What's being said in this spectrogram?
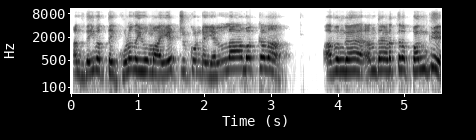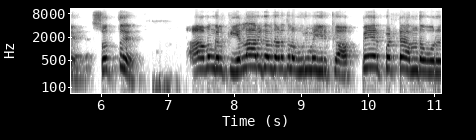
அந்த தெய்வத்தை குலதெய்வமா ஏற்றுக்கொண்ட எல்லா மக்களும் அவங்க அந்த இடத்துல பங்கு சொத்து அவங்களுக்கு எல்லாருக்கும் அந்த இடத்துல உரிமை இருக்கு. அப்பேற்பட்ட அந்த ஒரு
